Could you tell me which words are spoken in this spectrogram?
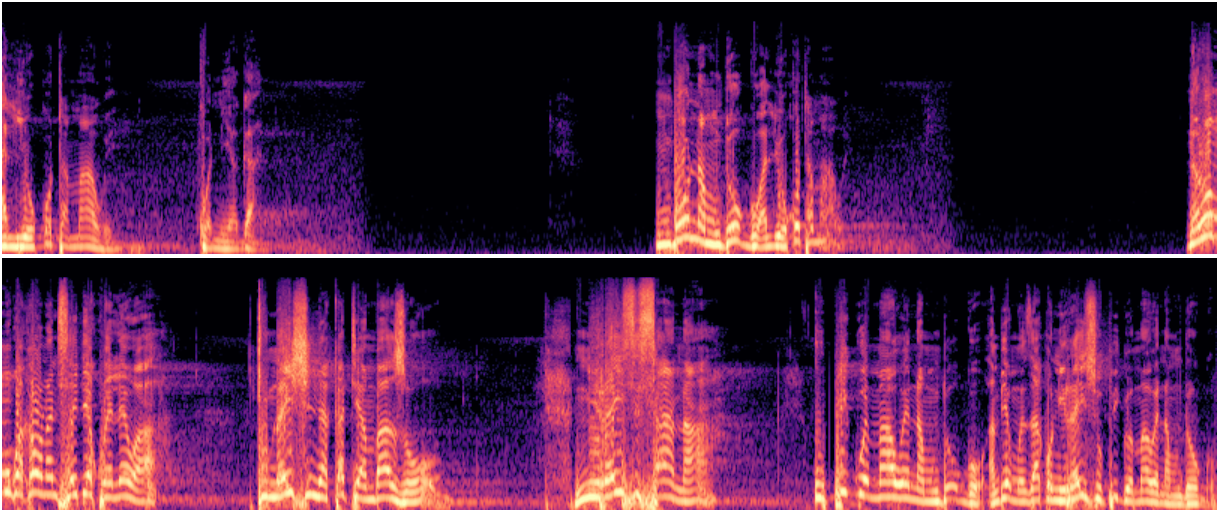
aliokota mawe kwa nia gani? Mbona mdogo aliokota mawe? Na Roho Mungu akawa ananisaidia kuelewa, tunaishi nyakati ambazo ni rahisi sana upigwe mawe na mdogo. Ambia mwenzako ni rahisi upigwe mawe na mdogo,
